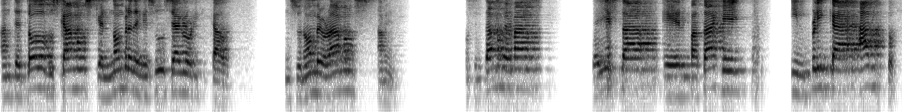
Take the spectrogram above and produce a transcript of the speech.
Ante todo buscamos que el nombre de Jesús sea glorificado. En su nombre oramos. Amén. Nos sentamos, hermanos. Y ahí está el pasaje que implica hábitos.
